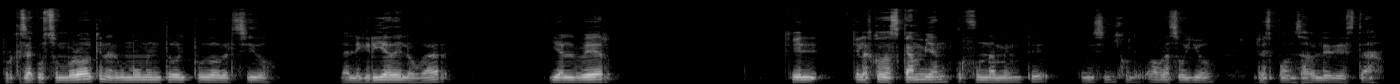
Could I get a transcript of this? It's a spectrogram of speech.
Porque se acostumbró a que en algún momento él pudo haber sido la alegría del hogar y al ver que él que las cosas cambian profundamente, pues dice, híjole, ahora soy yo responsable de esta,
